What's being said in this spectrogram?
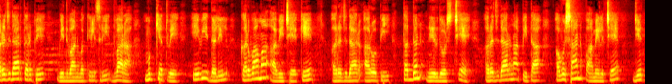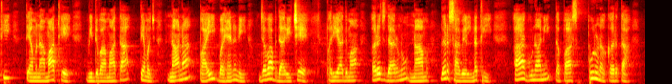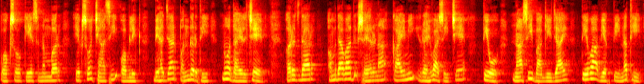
અરજદાર તરફે વિદ્વાન વકીલશ્રી દ્વારા મુખ્યત્વે એવી દલીલ કરવામાં આવી છે કે અરજદાર આરોપી તદ્દન નિર્દોષ છે. અરજદારના પિતા અવસાન પામેલ છે, જેથી તેમના માથે વિધવા માતા તેમજ નાના ભાઈ બહેનની જવાબદારી છે. ફરિયાદમાં અરજદારનું નામ દર્શાવેલ નથી. આ ગુનાની તપાસ પૂર્ણ કરતા પોક્સો કેસ નંબર એકસો છ્યાસી ઓબ્લિક બે હજાર પંદરથી નોંધાયેલ છે. અરજદાર અમદાવાદ શહેરના કાયમી રહેવાસી છે. તેઓ નાસી ભાગી જાય તેવા વ્યક્તિ નથી.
